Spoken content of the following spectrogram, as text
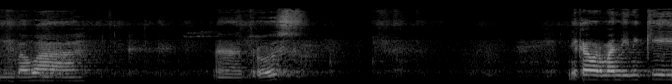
di bawah. Nah terus ini kamar mandi Niki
